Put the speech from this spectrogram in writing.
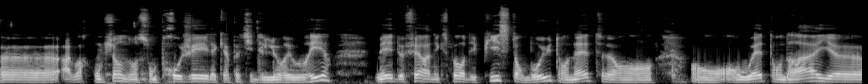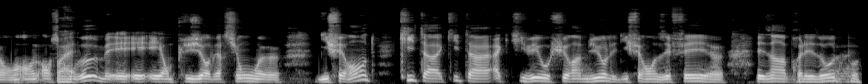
euh, avoir confiance dans son projet et la capacité de le réouvrir, mais de faire un export des pistes en brut, en net, en, en, en wet, en dry, euh, en, en- ce Ouais. qu'on veut, mais et, et en plusieurs versions euh, différentes, quitte à quitte à activer au fur et à mesure les différents effets euh, les uns après les autres.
